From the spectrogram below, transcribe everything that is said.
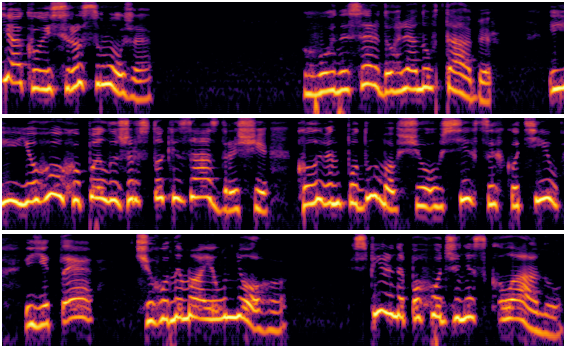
дякую, сіросмуже. Вогнесерд оглянув табір, і його охопили жорстокі заздрощі, коли він подумав, що у всіх цих котів є те, чого немає у нього спільне походження з клану.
